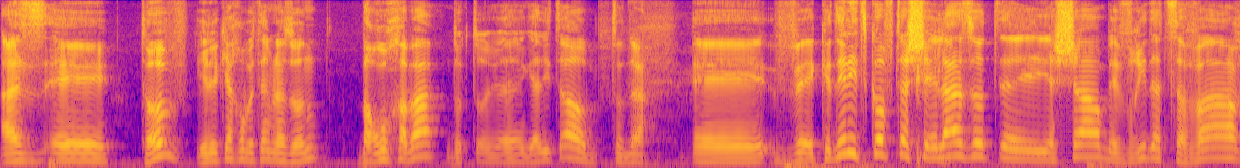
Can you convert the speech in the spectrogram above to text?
אז אה, טוב, יהיה לי ככה ובהתאם לזון. ברוך הבא, דוקטור גדי טאוב. תודה. אה, וכדי לתקוף את השאלה הזאת אה, ישר בווריד הצוואר,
